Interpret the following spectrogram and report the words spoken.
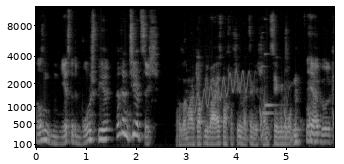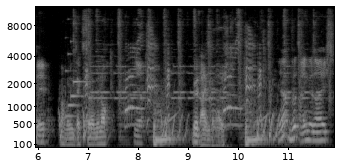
1000 jetzt mit dem Bonusspiel. Rentiert sich. Also sagen wir doch lieber erstmal verschieben, sind jetzt schon 10 Minuten. Ja, gut, okay. Machen wir die sechste Level noch. Ja, Wird eingereicht. ja wird eingereicht.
